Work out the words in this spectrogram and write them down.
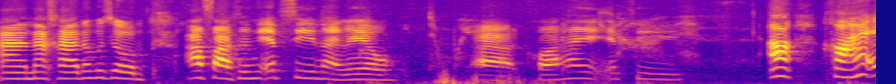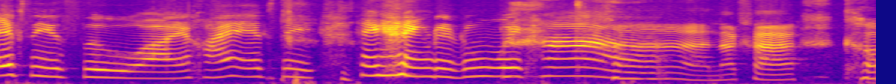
อ่านะคะท่านผู้ชมเอาฝากถึง FC หน่อยเร็วอ่าขอให้ FC อะขอให้ FC สวย ขอให้ FC เฮงๆด้วยๆค่ะ ค่ะนะคะ ก็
